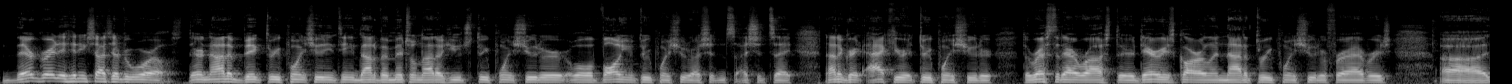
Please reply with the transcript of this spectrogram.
they're great at hitting shots everywhere else. They're not a big three point shooting team. Donovan Mitchell, not a huge three point shooter, or a volume three point shooter. I shouldn't. I should say, not a great accurate three point shooter. The rest of that roster, Darius Garland, not a three point shooter for average. Uh,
